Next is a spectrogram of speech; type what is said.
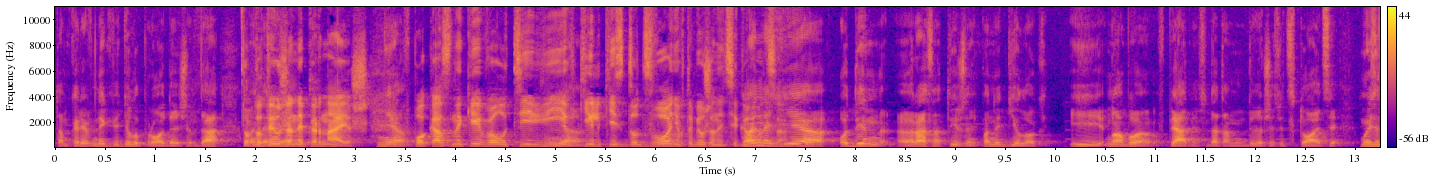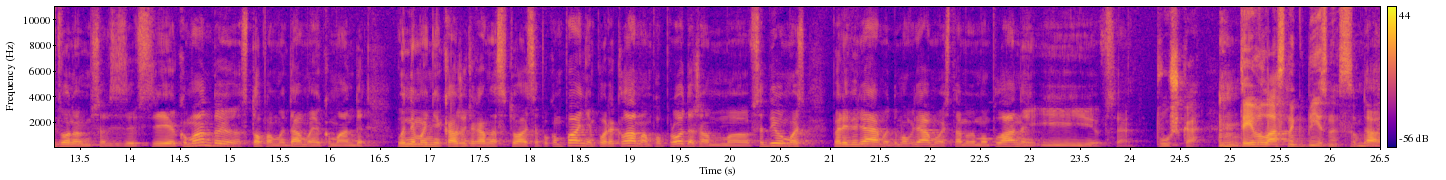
там керівник відділу продажів. Да? Тобто ти є- вже не пірнаєш Ні. в показники в LTV, Ні. в кількість додзвонів, тобі вже не У мене це. є один раз на тиждень, понеділок, і, ну або в п'ятницю, да, там, дивлячись від ситуації. Ми зідзвонимося зі всією командою, з топами да, моєї команди. Вони мені кажуть, яка в нас ситуація по компанії, по рекламам, по продажам. е, Все дивимось, перевіряємо, домовляємось, ставимо плани і все. Пушка. Ти власник бізнесу. Да.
